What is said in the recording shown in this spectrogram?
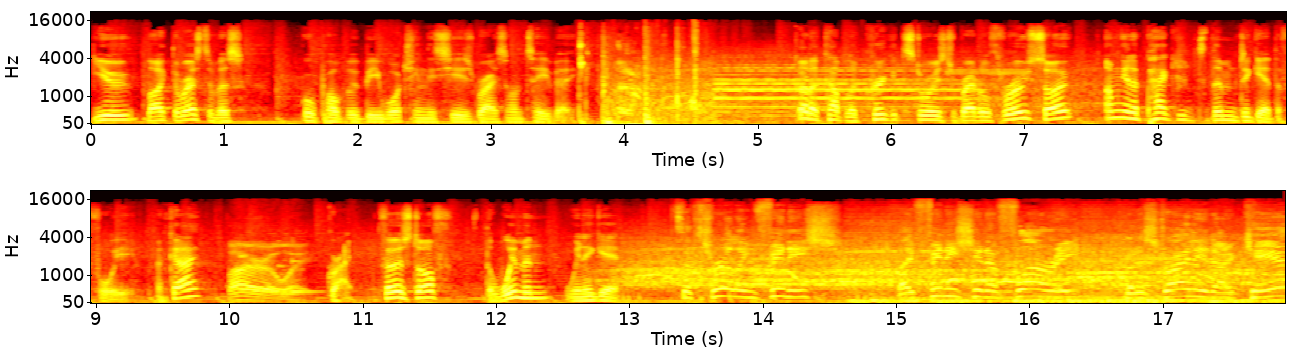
you, like the rest of us, will probably be watching this year's race on TV. Got a couple of cricket stories to rattle through, so I'm going to package them together for you, okay? Fire away. Great. First off, the women win again. It's a thrilling finish. They finish in a flurry, but Australia don't care.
